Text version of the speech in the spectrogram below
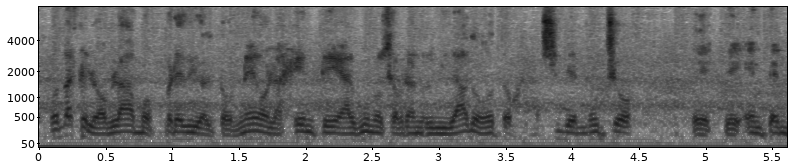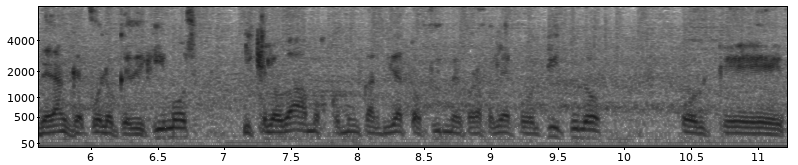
Recuerda que lo hablábamos previo al torneo, la gente, algunos se habrán olvidado, otros que nos siguen mucho, este, entenderán que fue lo que dijimos y que lo dábamos como un candidato firme para pelear por el título, porque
